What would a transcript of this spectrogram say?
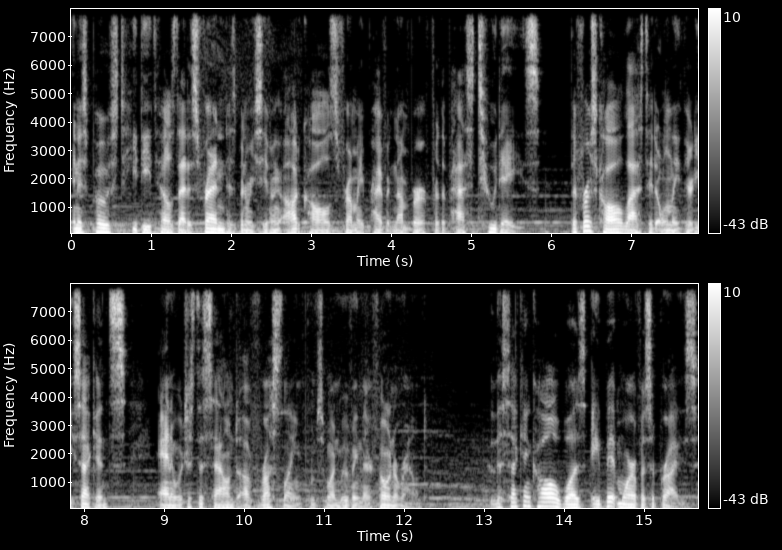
In his post, he details that his friend has been receiving odd calls from a private number for the past two days. The first call lasted only 30 seconds, and it was just the sound of rustling from someone moving their phone around. The second call was a bit more of a surprise.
